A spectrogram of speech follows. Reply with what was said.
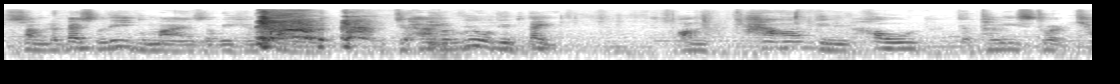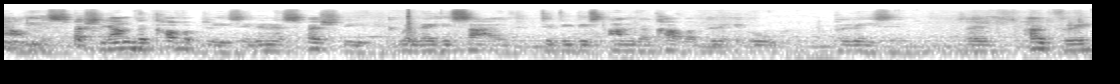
some of the best legal minds that we can find to have a real debate on how can you hold the police to account, especially undercover policing, and especially when they decide to do this undercover political policing. So hopefully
